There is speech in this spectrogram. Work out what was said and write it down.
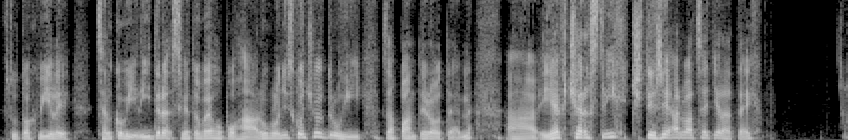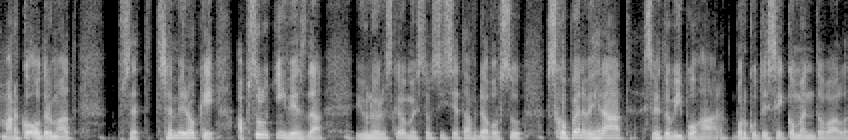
v tuto chvíli celkový lídr světového poháru, v loni skončil druhý za Pantyrotem. A je v čerstvých 24 letech Marko Odermatt před třemi roky, absolutní hvězda juniorského mistrovství světa v Davosu, schopen vyhrát světový pohár. Borku, ty si komentoval uh,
